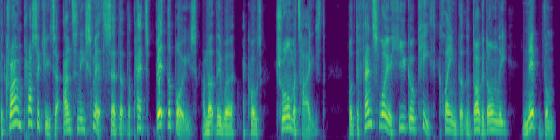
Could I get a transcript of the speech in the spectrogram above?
The Crown prosecutor Anthony Smith said that the pet bit the boys and that they were, I quote, traumatised, but defence lawyer Hugo Keith claimed that the dog had only nipped them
